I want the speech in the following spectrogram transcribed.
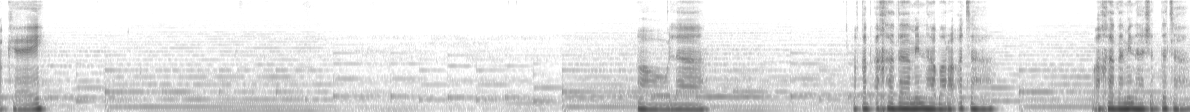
Okay. براءتها وأخذ منها جدتها.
